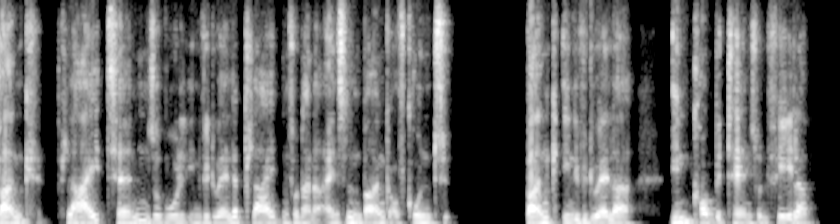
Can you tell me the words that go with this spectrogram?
Bankpleiten, sowohl individuelle Pleiten von einer einzelnen Bank aufgrund bankindividueller Inkompetenz und Fehler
